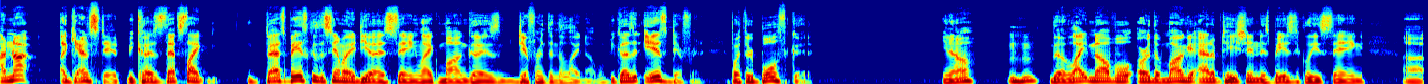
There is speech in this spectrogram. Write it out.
I'm not against it because that's like that's basically the same idea as saying like manga is different than the light novel because it is different, but they're both good. You know, mm-hmm. the light novel or the manga adaptation is basically saying, uh,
